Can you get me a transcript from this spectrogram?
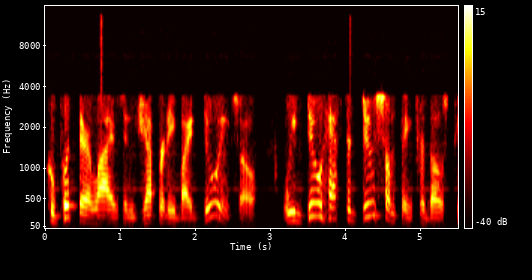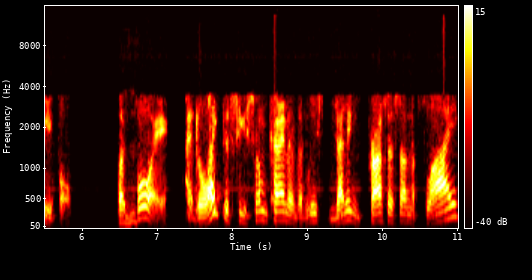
who put their lives in jeopardy by doing so, we do have to do something for those people. But boy, I'd like to see some kind of at least vetting process on the fly.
